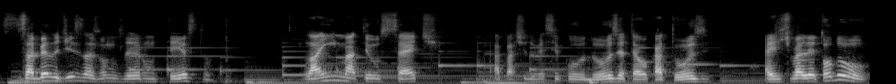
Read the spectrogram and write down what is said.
sabendo disso, nós vamos ler um texto lá em Mateus 7, a partir do versículo 12 até o 14. A gente vai ler todo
